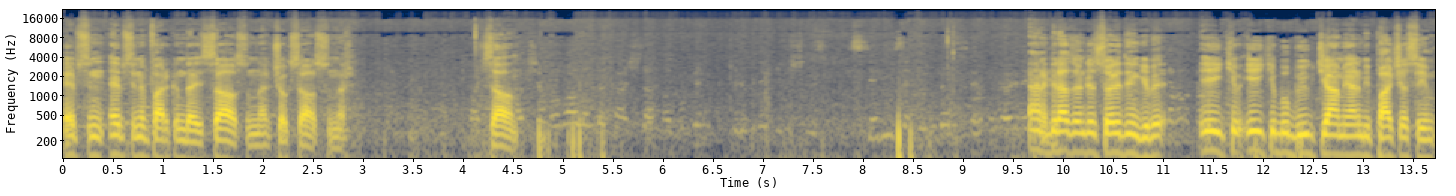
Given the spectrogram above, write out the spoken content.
Hepsinin hepsinin farkındayız. Sağ olsunlar, çok sağ olsunlar. Sağ olun. Yani biraz önce söylediğim gibi iyi ki, iyi ki bu büyük camianın bir parçasıyım.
